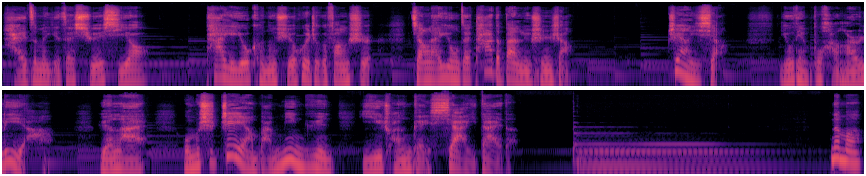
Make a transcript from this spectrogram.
孩子们也在学习哦。他也有可能学会这个方式，将来用在他的伴侣身上。这样一想，有点不寒而栗啊！原来我们是这样把命运遗传给下一代的。那么，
